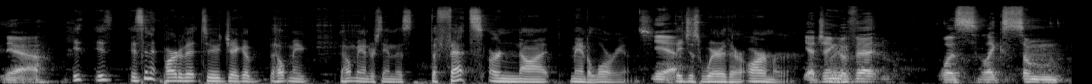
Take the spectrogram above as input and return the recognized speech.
Yeah. It, is isn't it part of it too, Jacob? Help me help me understand this. The Fetts are not Mandalorians. Yeah. they just wear their armor. Yeah, Jango right? Fett was like some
